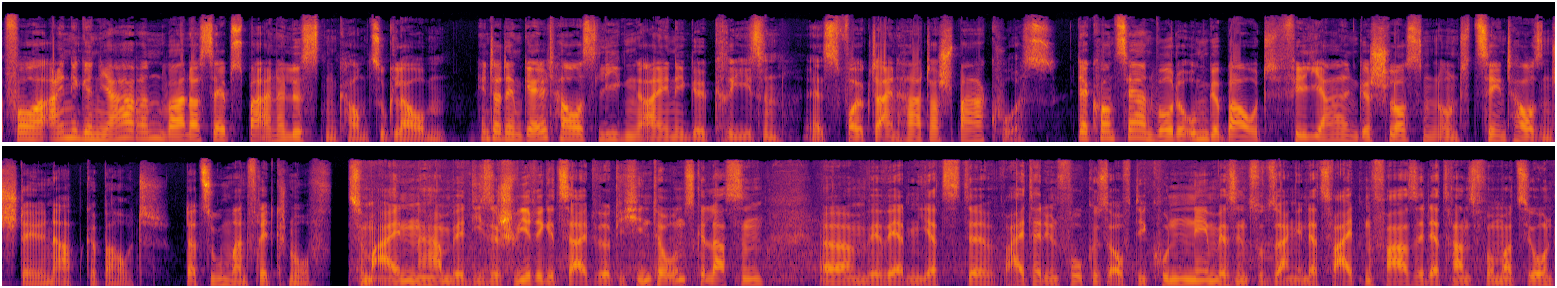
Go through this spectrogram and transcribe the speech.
Vor einigen Jahren war das selbst bei Analysten kaum zu glauben. Hinter dem Geldhaus liegen einige Krisen. Es folgte ein harter Sparkurs. Der Konzern wurde umgebaut, Filialen geschlossen und 10.000 Stellen abgebaut. Dazu Manfred Knof. Zum einen haben wir diese schwierige Zeit wirklich hinter uns gelassen. Ähm, wir werden jetzt äh, weiter den Fokus auf die Kunden nehmen. Wir sind sozusagen in der zweiten Phase der Transformation.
